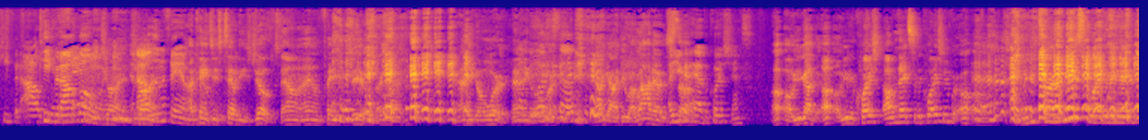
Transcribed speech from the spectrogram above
Keep it all. Keep it the all family. going. Trying, And all in the family. I can't just tell these jokes. They don't, they don't pay the bills. I got, that ain't gonna work. That ain't gonna work. I gotta do a lot of other Are you gonna have the questions? Uh oh, you got the. Uh oh, you the question. I'm next to the question. but Uh oh, you turn this way then.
